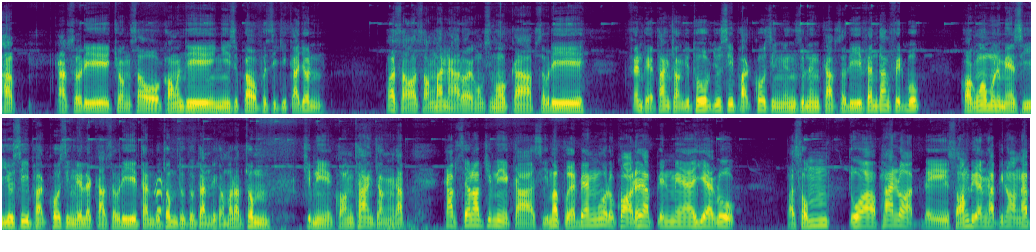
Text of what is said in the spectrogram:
ครับกับสวัสดีช่วงเสาร์ของวันที่29พฤศจิกายนพศ2566กับสวัสดีแฟนเพจทางช่อง YouTube ยูซี่พักโคสิ่งหนึ่งส่วนหนึ่งกับสวัสดีแฟนทาง Facebook ของงัวมูลเมสียูซี่พักโคสิ่งเลยและกับสวัสดีท่านผู้ชมทุกๆท่านที่เข้ามารับชมคลิปนี้ของทางช่องนะครับครับสำหรับคลิปนี้กาสีมาเปิดแบงงัวลูกคอด้วยครับเป็นแม่แยกลูก ผสมตัวผ่านรอบได้สองเดือนครับพี่น้องครับ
